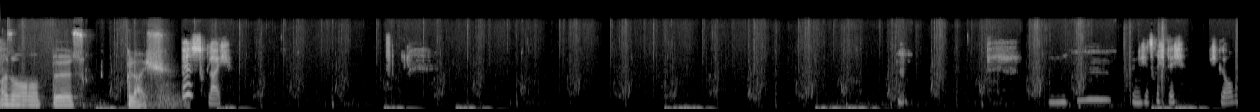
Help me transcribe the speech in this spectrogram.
Also bis gleich. Bis gleich. Hm. Mhm. Bin ich jetzt richtig? Ich glaube.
